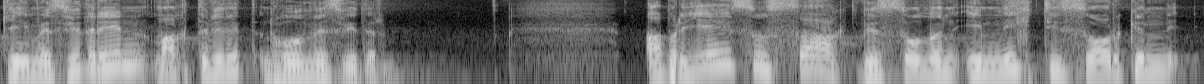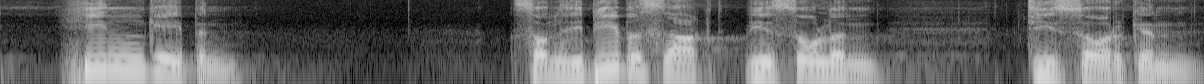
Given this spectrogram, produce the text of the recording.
gehen wir es wieder hin, macht er wieder und holen wir es wieder. Aber Jesus sagt, wir sollen ihm nicht die Sorgen hingeben, sondern die Bibel sagt, wir sollen die Sorgen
